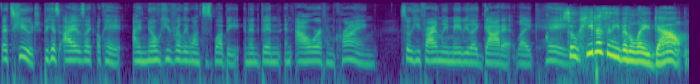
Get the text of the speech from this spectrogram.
That's huge because I was like, okay, I know he really wants his wubby, and it'd been an hour of him crying, so he finally maybe like got it. Like, hey, So he doesn't even lay down.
